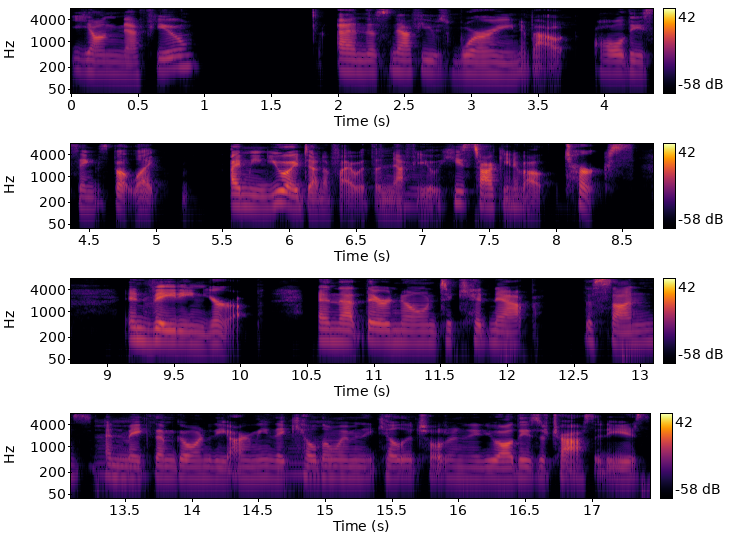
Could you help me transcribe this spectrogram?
young nephew. And this nephew's worrying about all these things. But, like, I mean, you identify with the nephew. He's talking about Turks invading Europe and that they're known to kidnap the sons Mhm. and make them go into the army. They kill the Mhm. women, they kill the children, they do all these atrocities.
